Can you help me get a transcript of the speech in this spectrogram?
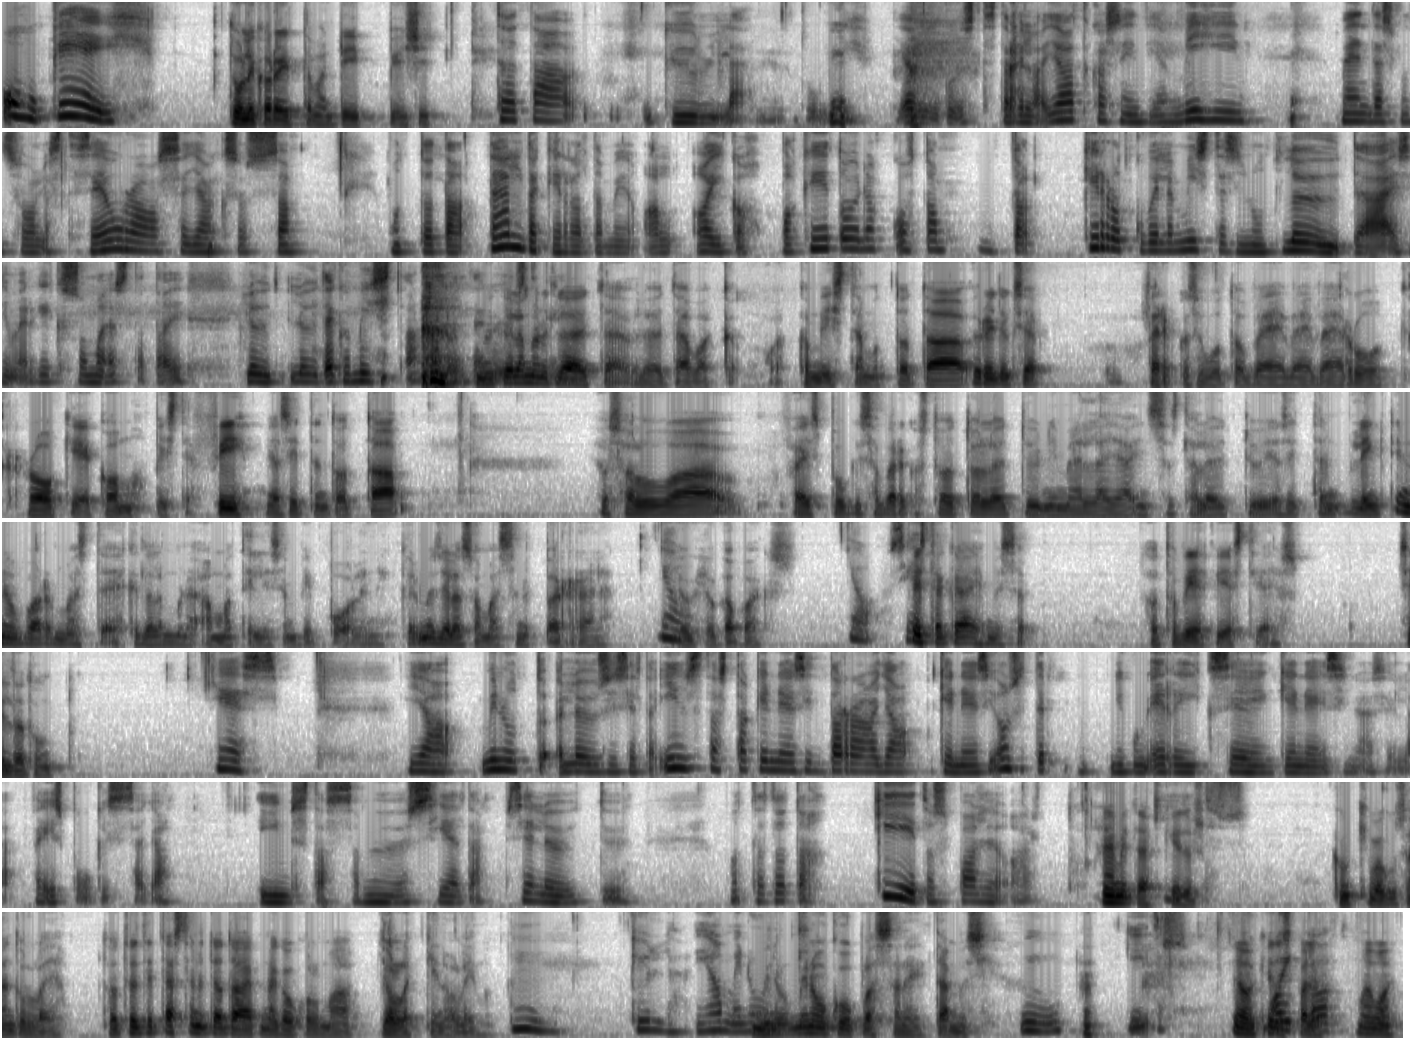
Okei. Okay. Tuliko riittävän deepi shitti? Tota, kyllä tuli. Ja kun sitä vielä jatkaisin, tiedä mihin mentäisiin, mutta sitten seuraavassa jaksossa. Mutta tota, tältä kerralta me on aika paketoida kohta, mutta kerrotko vielä, mistä sinut löytää esimerkiksi somesta tai löytääkö mistä? Löytääkö no, kyllä mä nyt löytää, löytää vaikka, vaikka mistä, mutta tota, yrityksen verkkosivut on www.rookie.com.fi ja sitten tota, jos haluaa Facebookissa verkostoitua löytyy nimellä ja Instasta löytyy ja sitten LinkedIn on varmasti ehkä tällainen ammatillisempi puoli, niin kyllä mä siellä somessa nyt pörräilen Joo. joka paikassa. Joo, sieltä. Pistäkää ihmeessä tuota viestiä, jos siltä tuntuu. Yes. Ja minut löysi sieltä Instasta Geneesin Taraa ja Geneesi on sitten niin kuin erikseen Geneesinä siellä Facebookissa ja Instassa myös sieltä se löytyy. Mutta tota, Kiitos paljon Arttu. Ei mitään, kiitos. kiitos. Kiva kun sain tulla. Ja toivottavasti tästä nyt jotain näkökulmaa jollekin oli. Mm, kyllä, ihan minun. Minun, minun kuplassani tämmöisiä. Mm, kiitos. Joo, kiitos Moikka. paljon. Moi moi.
